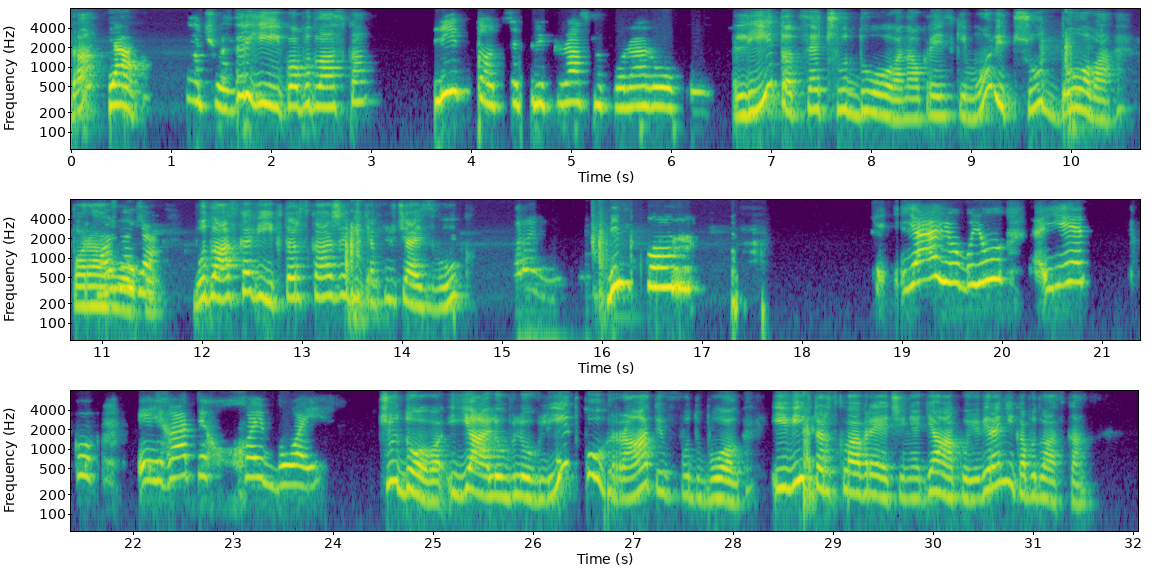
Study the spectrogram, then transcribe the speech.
Да? Я хочу. Сергійко, будь ласка. Літо це прекрасна пора року. Літо це чудова на українській мові чудова пора Можна року. я? Будь ласка, Віктор скаже. Вітя, включай звук. Віктор. Я люблю літку і грати в хойбой. Чудово. Я люблю влітку грати в футбол. І Віктор склав речення. Дякую. Віроніка, будь ласка.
